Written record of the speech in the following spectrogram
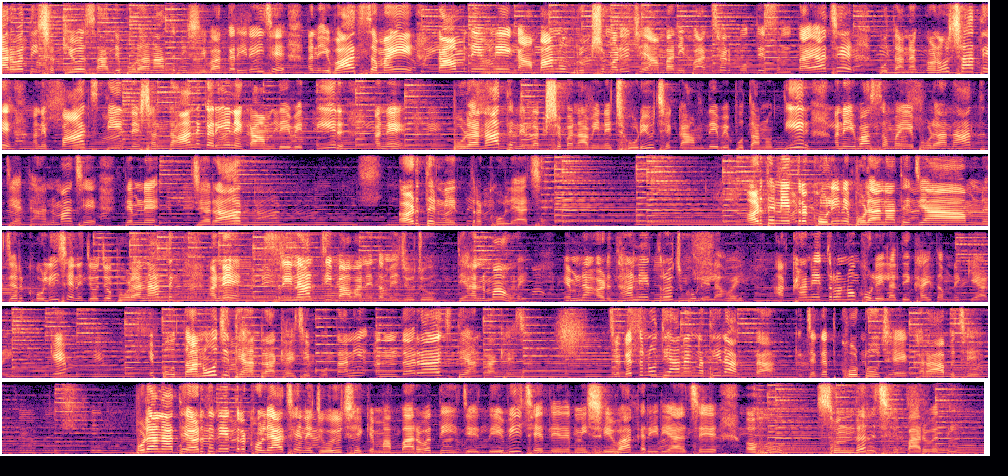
પાર્વતી સખીઓ સાથે ભોળાનાથની સેવા કરી રહી છે અને એવા જ સમયે કામદેવને એક આંબાનું વૃક્ષ મળ્યું છે. આંબાની પાછળ પોતે સંતાયા છે, પોતાના ગણો સાથે અને પાંચ તીરને સંધાન કરીને કામદેવે તીર અને ભોળાનાથને લક્ષ્ય બનાવીને છોડ્યું છે. કામદેવે પોતાનું તીર અને એવા સમયે ભોળાનાથ જે ધ્યાનમાં છે, તેમને જરાક અર્ધ નેત્ર ખોલ્યા છે. અર્ધનેત્ર ખોલીને ભોળાનાથે જ્યાં આમ નજર ખોલી છે ને, જોજો ભોળાનાથ અને શ્રીનાથજી બાવાને તમે જોજો, ધ્યાનમાં હોય, એમના અડધા નેત્રો જ ખુલેલા હોય, આખા નેત્રો ન ખુલેલા દેખાય તમને ક્યારે? કેમ? એ પોતાનું જ ધ્યાન રાખે છે, પોતાની અંદર જ ધ્યાન રાખે છે. જગતનું ધ્યાન નથી રાખતા કે જગત ખોટું છે, ખરાબ છે. ભોળાનાથે અર્ધનેત્ર ખોલ્યા છે અને જોયું છે કે માં પાર્વતી જે દેવી છે તે એમની સેવા કરી રહ્યા છે. અહો સુંદર છે પાર્વતી.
